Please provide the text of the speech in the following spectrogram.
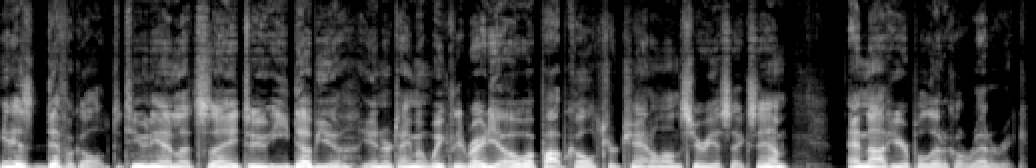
It is difficult to tune in, let's say, to EW, Entertainment Weekly Radio, a pop culture channel on Sirius XM, and not hear political rhetoric.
